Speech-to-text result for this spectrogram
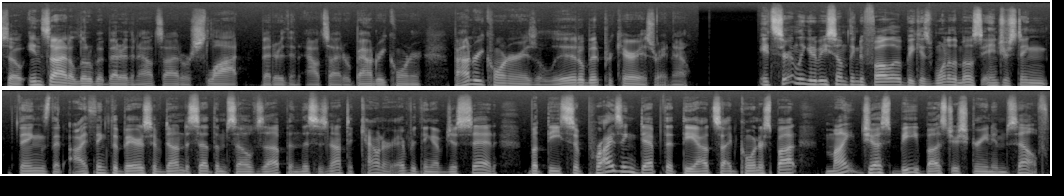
so inside a little bit better than outside, or slot better than outside or boundary corner. Boundary corner is a little bit precarious right now. It's certainly going to be something to follow because one of the most interesting things that I think the Bears have done to set themselves up, and this is not to counter everything I've just said, but the surprising depth at the outside corner spot might just be Buster Skrine himself.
